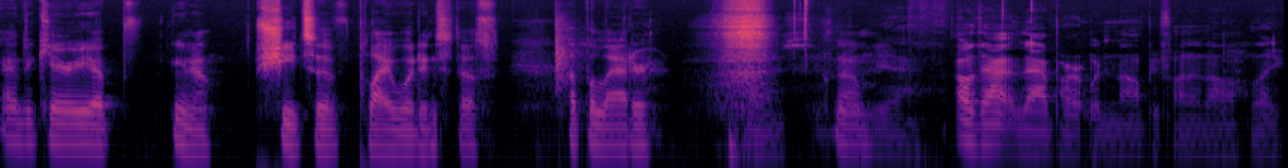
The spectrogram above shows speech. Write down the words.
had to carry up, you know, sheets of plywood and stuff up a ladder. So, Yeah. Oh, that that part would not be fun at all. Like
